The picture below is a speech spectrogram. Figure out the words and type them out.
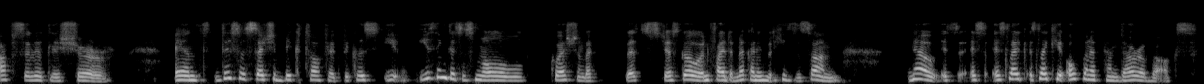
absolutely sure. And this is such a big topic because you, you think this is a small question, like let's just go and find a mechanism that heats the sun. No, it's it's it's like it's like you open a Pandora box.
